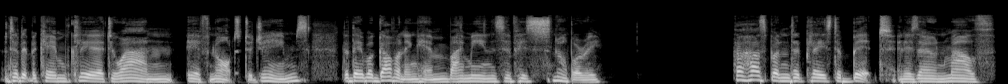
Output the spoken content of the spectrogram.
until it became clear to Anne, if not to James, that they were governing him by means of his snobbery. Her husband had placed a bit in his own mouth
